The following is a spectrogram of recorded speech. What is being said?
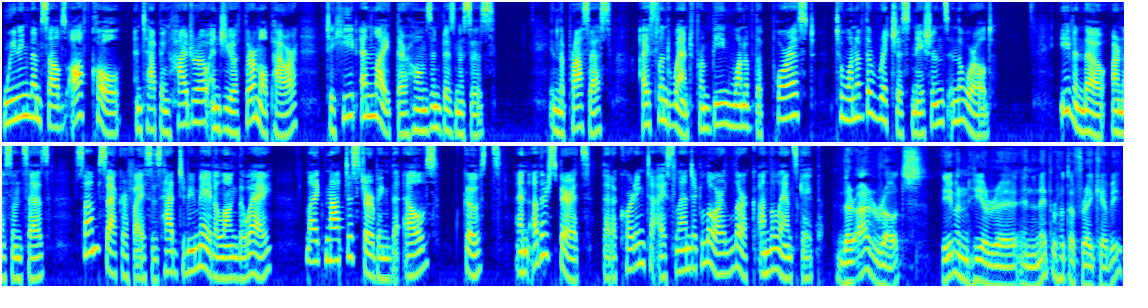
weaning themselves off coal and tapping hydro and geothermal power to heat and light their homes and businesses. In the process, Iceland went from being one of the poorest to one of the richest nations in the world. Even though, Arnason says, some sacrifices had to be made along the way, like not disturbing the elves, ghosts, and other spirits that, according to Icelandic lore, lurk on the landscape. There are roads, even here uh, in the neighborhood of Reykjavik,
